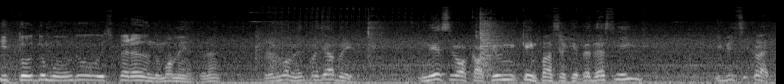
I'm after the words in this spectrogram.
E todo mundo esperando o momento, né? Esperando o momento para abrir. Nesse local aqui, quem passa aqui é pedestre e, e bicicletas.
